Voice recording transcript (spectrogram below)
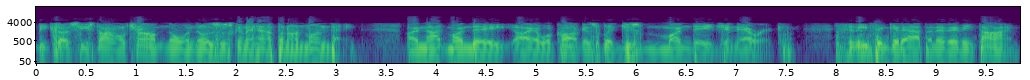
because he's Donald Trump, no one knows what's going to happen on Monday. Uh, not Monday Iowa caucus, but just Monday generic. Anything could happen at any time.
